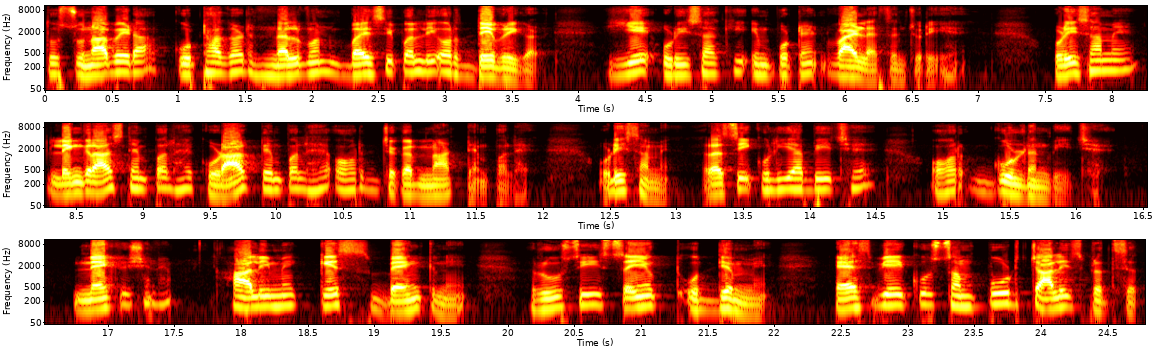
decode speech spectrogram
तो सुनाबेड़ा, कोठागढ़, नलवन, बैसीपल्ली और देवरीगढ़, ये उड़ीसा की इम्पोर्टेंट वाइल्ड लाइफ सेंचुरी है। उड़ीसा में लिंगराज टेंपल है कुड़ाक टेंपल है और जगन्नाथ टेंपल है। उड़ीसा में रसीकुलिया बीच है और गोल्डन बीच है। नेक्स्ट क्वेश्चन है, हाल ही में किस बैंक ने रूसी संयुक्त उद्यम में एसबीआई को संपूर्ण 40 प्रतिशत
